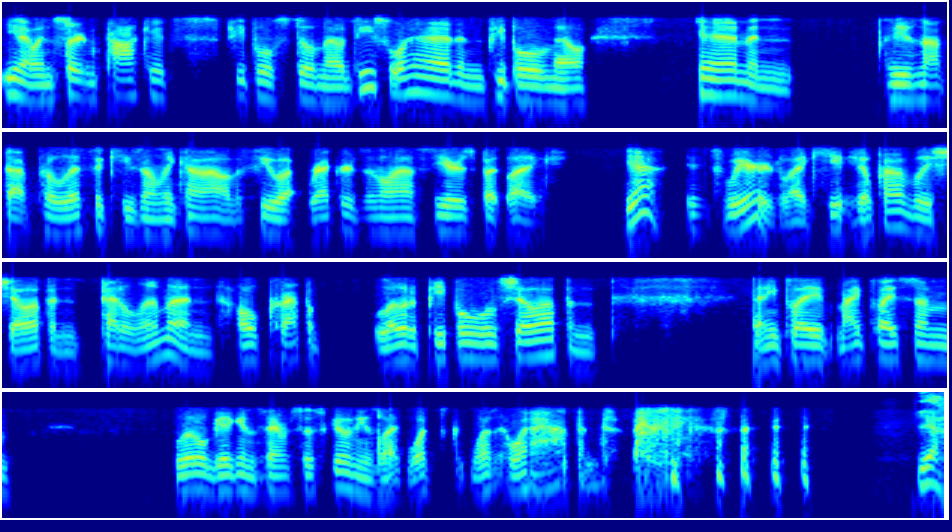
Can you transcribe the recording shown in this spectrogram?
you know, in certain pockets, people still know Dieselhed and people know him, and he's not that prolific. He's only come out with a few records in the last years, but like yeah, it's weird. Like he he'll probably show up in Petaluma and whole crap a load of people will show up and then he play might play some little gig in San Francisco and he's like, What's what what happened? Yeah,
